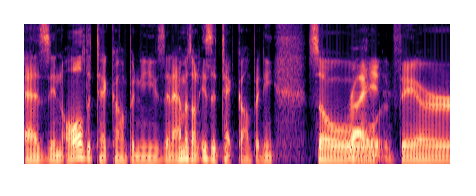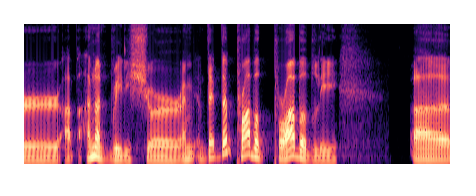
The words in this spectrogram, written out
as in all the tech companies, and Amazon is a tech company, so Right. they're. I'm not really sure. I'm they're, they're prob- probably. Uh,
